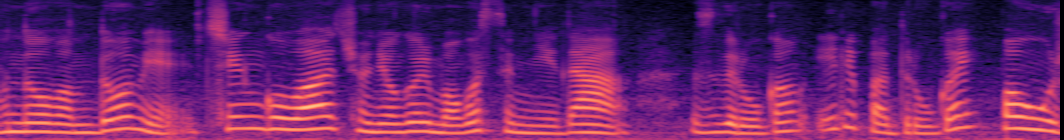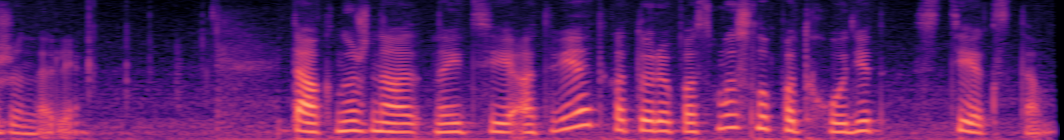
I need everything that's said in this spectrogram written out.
в новом доме 친구와 저녁을 먹었습니다. С другом или подругой поужинали. Так, нужно найти ответ, который по смыслу подходит с текстом.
